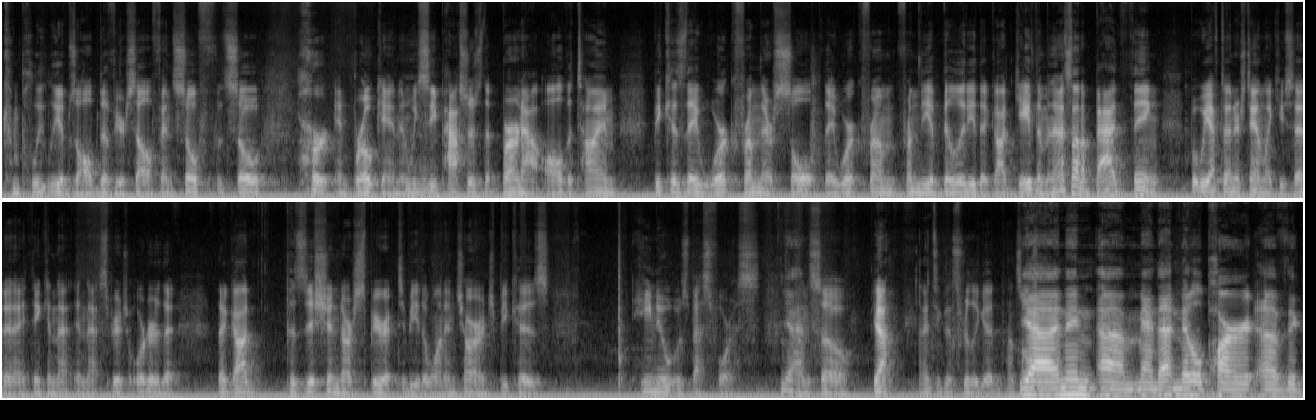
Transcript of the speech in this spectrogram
completely absolved of yourself and so so hurt and broken. And we see pastors that burn out all the time because they work from their soul. They work from from the ability that god gave them. And that's not a bad thing but we have to understand like you said and i think in that in that spiritual order that that god positioned our spirit to be the one in charge because he knew it was best for us. Yeah. and so yeah i think that's really good. That's Yeah, and then um, man, that middle part of the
